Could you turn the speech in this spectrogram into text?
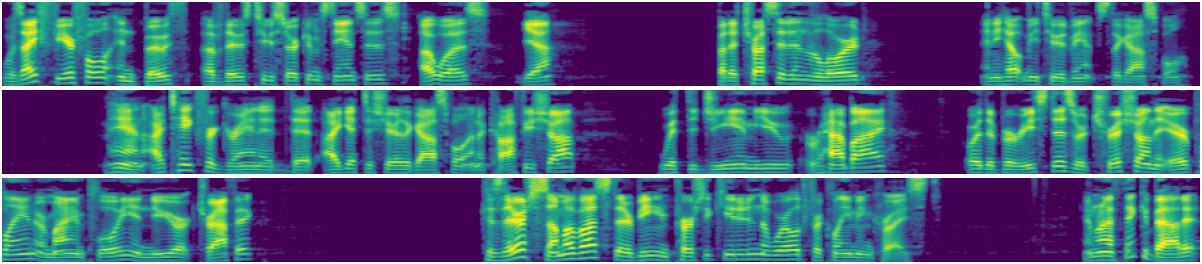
Was I fearful in both of those two circumstances? I was, yeah. But I trusted in the Lord and He helped me to advance the gospel. Man, I take for granted that I get to share the gospel in a coffee shop with the GMU rabbi or the baristas or Trish on the airplane or my employee in New York traffic? Because there are some of us that are being persecuted in the world for claiming Christ. And when I think about it,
